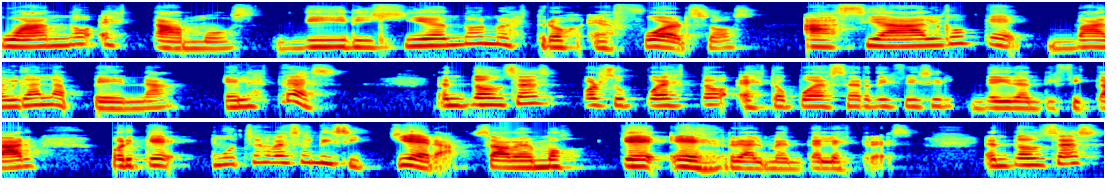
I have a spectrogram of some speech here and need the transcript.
cuando estamos dirigiendo nuestros esfuerzos hacia algo que valga la pena el estrés. Entonces, por supuesto, esto puede ser difícil de identificar porque muchas veces ni siquiera sabemos qué es realmente el estrés. Entonces,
